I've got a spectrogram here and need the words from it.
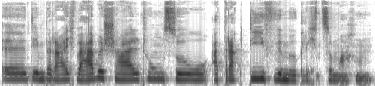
äh, den Bereich Werbeschaltung so attraktiv wie möglich zu machen.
